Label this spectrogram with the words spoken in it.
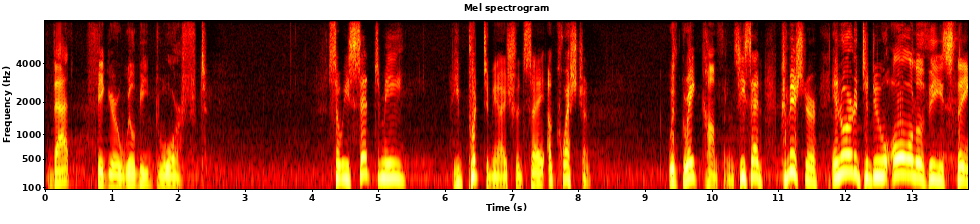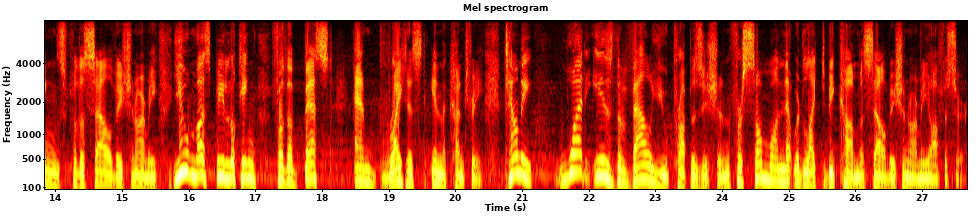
that figure will be dwarfed. So he said to me, he put to me, I should say, a question with great confidence. He said, Commissioner, in order to do all of these things for the Salvation Army, you must be looking for the best and brightest in the country. Tell me, what is the value proposition for someone that would like to become a Salvation Army officer?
